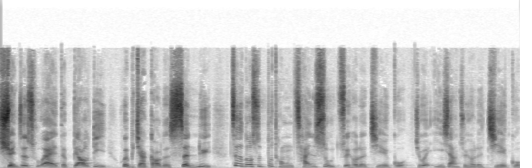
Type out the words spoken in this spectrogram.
选择出来的标的会比较高的胜率，这个都是不同参数，最后的结果就会影响最后的结果。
